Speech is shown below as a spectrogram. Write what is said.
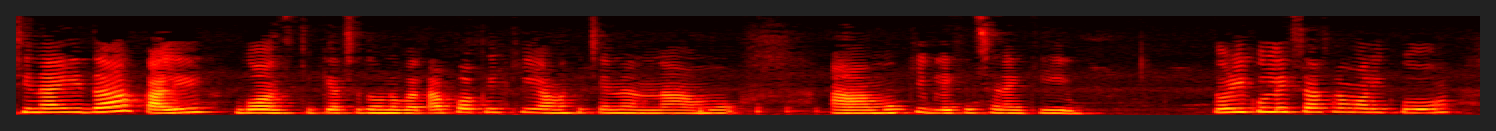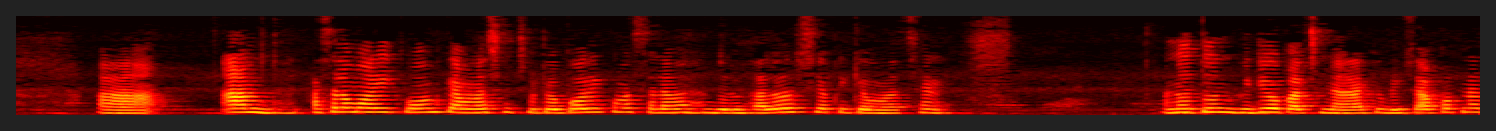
ঝিনাইদা কালীগঞ্জ ঠিক আছে ধন্যবাদ। আপু আপনি কি আমাকে চেনেন? না মুকিব লিখেছে নাকি? তরিকুল লিখছে আসসালামু আলাইকুম। আহ, আসসালামু আলাইকুম কেমন আছেন? ছোট ওয়ালাইকুম আসসালাম আলহামদুলিল্লাহ ভালো আছি। আপনি কেমন আছেন? নতুন ভিডিও পাচ্ছি না রাখি বেশি। আপু আপনার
